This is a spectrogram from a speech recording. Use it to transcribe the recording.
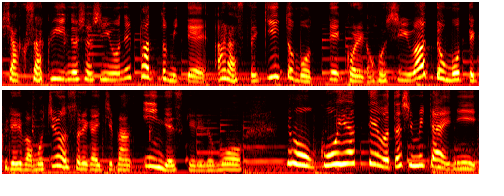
作品の写真をねパッと見てあら素敵と思ってこれが欲しいわって思ってくれればもちろんそれが一番いいんですけれども。でもこうやって私みたいに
